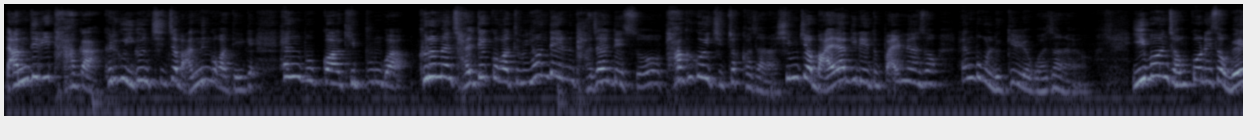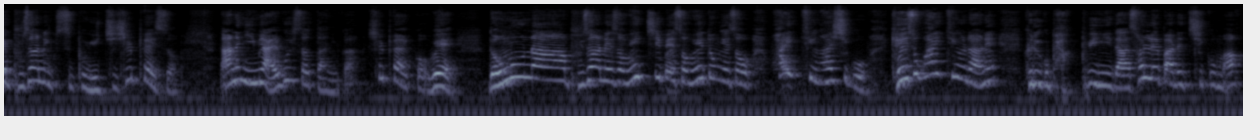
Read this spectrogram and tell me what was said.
남들이 다 가. 그리고 이건 진짜 맞는 것 같아. 이게 행복과 기쁨과. 그러면 잘 될 것 같으면 현대인은 다 잘 됐어. 다 그거에 집착하잖아. 심지어 마약이라도 빨면서 행복을 느끼려고 하잖아요. 이번 정권에서 왜 부산 익스포 유치 실패했어? 나는 이미 알고 있었다니까. 실패할 거. 왜? 너무나 부산에서 횟집에서 회동에서 화이팅 하시고 계속 화이팅을 하네? 그리고 박빙이다. 설레발에 치고 막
